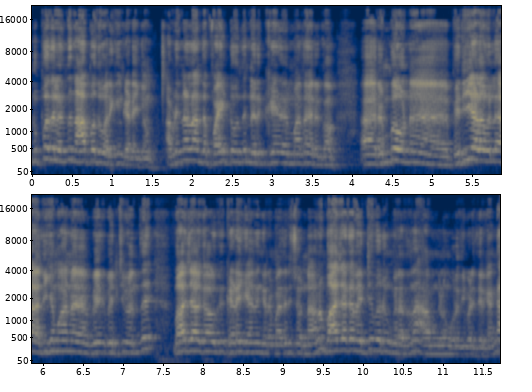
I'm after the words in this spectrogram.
முப்பதுலேருந்து நாற்பது வரைக்கும் கிடைக்கும். அப்படின்னாலும் அந்த ஃபைட் வந்து நெருக்கமாக தான் இருக்கும். ரொம்ப ஒன்று பெரிய அளவில் அதிகமான வெ- வெற்றி வந்து பாஜகவுக்கு கிடைக்காதுங்கிற மாதிரி சொன்னாலும் பாஜக வெற்றி பெறுங்கிறது தான் அவங்களும் உறுதிப்படுத்தியிருக்காங்க.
